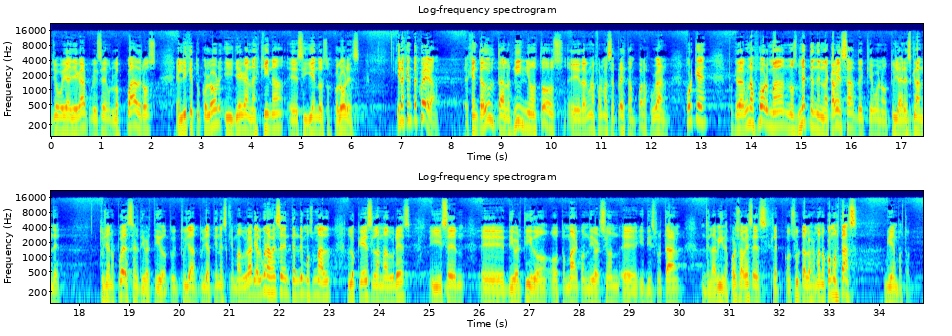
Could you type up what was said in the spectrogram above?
yo voy a llegar, porque dice, los cuadros, elige tu color y llega en la esquina siguiendo esos colores. Y la gente juega, gente adulta, los niños, todos eh, de alguna forma se prestan para jugar. ¿Por qué? Porque de alguna forma nos meten en la cabeza de que, bueno, tú ya eres grande, tú ya no puedes ser divertido, tú, ya, tú ya tienes que madurar. Y algunas veces entendemos mal lo que es la madurez y ser eh, divertido o tomar con diversión eh, y disfrutar de la vida. Por eso a veces le consulta a los hermanos, ¿cómo estás? Bien, pastor.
